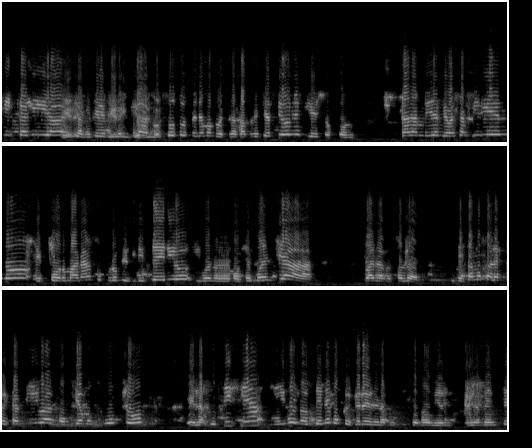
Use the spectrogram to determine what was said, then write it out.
fiscalía es la que tiene que investigar. Nosotros tenemos nuestras apreciaciones y ellos con cada medida que vayan pidiendo eh, formarán su propio criterio y bueno, de consecuencia van a resolver. Estamos a la expectativa, confiamos mucho en la justicia y bueno, tenemos que creer en la justicia, ¿no? obviamente.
